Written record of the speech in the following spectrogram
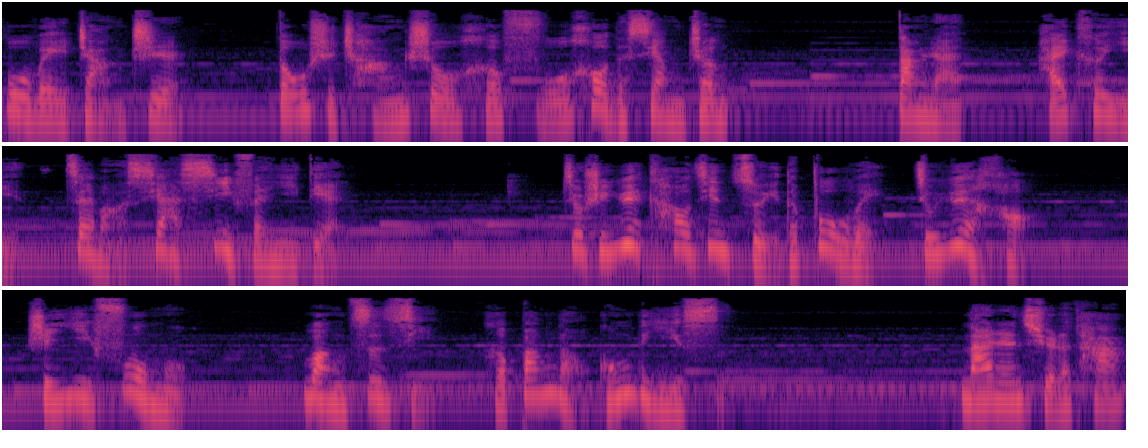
部位长痣，都是长寿和福厚的象征。当然，还可以再往下细分一点。就是越靠近嘴的部位就越好，是忆父母、望自己和帮老公的意思。男人娶了她，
